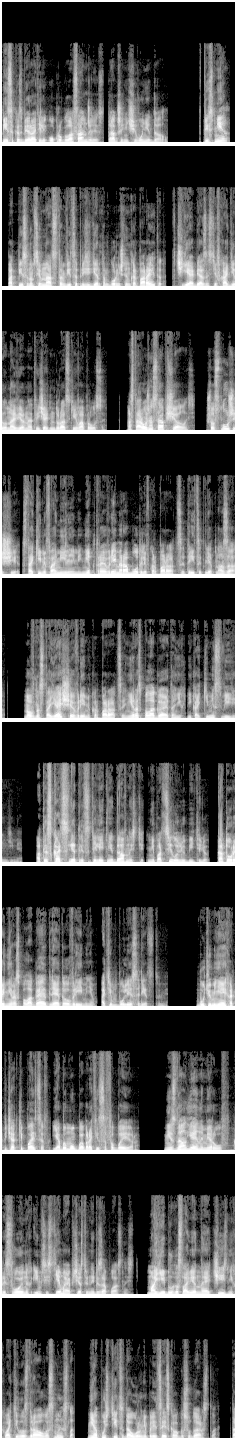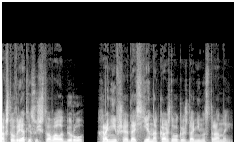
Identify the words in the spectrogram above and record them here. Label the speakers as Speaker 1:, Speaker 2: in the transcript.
Speaker 1: Список избирателей округа Лос-Анджелес также ничего не дал. В письме, подписанном 17-м вице-президентом Горничной Инкорпорейтед, в чьи обязанности входило, наверное, отвечать на дурацкие вопросы, осторожно сообщалось, что служащие с такими фамилиями некоторое время работали в корпорации 30 лет назад, но в настоящее время корпорация не располагает о них никакими сведениями. Отыскать след 30-летней давности не под силу любителю, который не располагает для этого временем, а тем более средствами. Будь у меня их отпечатки пальцев, я бы мог бы обратиться в ФБР. Не знал я и номеров, присвоенных им системой общественной безопасности. Моей благословенной отчизне хватило здравого смысла не опуститься до уровня полицейского государства, так что вряд ли существовало бюро, хранившее досье на каждого гражданина страны.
